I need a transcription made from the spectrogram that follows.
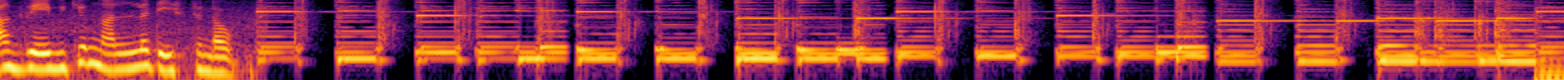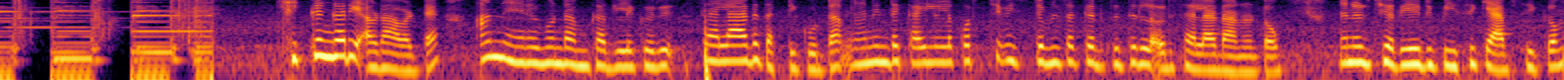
ആ ഗ്രേവിക്കും നല്ല ടേസ്റ്റ് ഉണ്ടാവും. ചിക്കൻ കറി അവിടെ ആവട്ടെ. ആ നേരം കൊണ്ട് നമുക്ക് അതിലേക്ക് അതിലേക്കൊരു സലാഡ് തട്ടിക്കൂട്ടാം. ഞാൻ എന്റെ കയ്യിലുള്ള കുറച്ച് വെജിറ്റബിൾസ് ഒക്കെ എടുത്തിട്ടുള്ള ഒരു സലാഡാണ് കേട്ടോ ഞാനൊരു ചെറിയൊരു പീസ് ക്യാപ്സിക്കം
